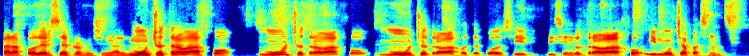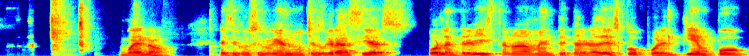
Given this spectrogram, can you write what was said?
para poder ser profesional. Mucho trabajo, mucho trabajo, mucho trabajo, te puedo seguir diciendo trabajo y mucha paciencia. Bueno, ese José Miguel, muchas gracias por la entrevista nuevamente, te agradezco por el tiempo,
